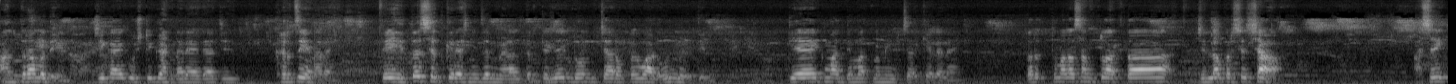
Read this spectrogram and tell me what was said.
अंतरामध्ये जी काय गोष्टी घडणाऱ्या आहेत जे खर्च येणार आहे ते इथंच शेतकऱ्यांनी जर मिळालं तर त्याचे एक दोन चार रुपये वाढवून मिळतील. त्या एक माध्यमातून मी विचार केलेला आहे. परत तुम्हाला सांगतो आता जिल्हा परिषद शाळा अशी एक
